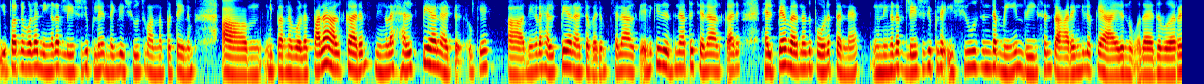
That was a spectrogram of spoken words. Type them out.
ഈ പറഞ്ഞ പോലെ നിങ്ങളുടെ റിലേഷൻഷിപ്പിൽ എന്തെങ്കിലും ഇഷ്യൂസ് വന്നപ്പോഴത്തേനും ഈ പറഞ്ഞ പോലെ പല ആൾക്കാരും നിങ്ങളെ ഹെൽപ്പ് ചെയ്യാനായിട്ട് ഓക്കെ നിങ്ങളെ ഹെൽപ്പ് ചെയ്യാനായിട്ട് വരും. ചില ആൾക്ക് എനിക്ക് ഇതിനകത്ത് ചില ആൾക്കാർ ഹെൽപ്പ് ചെയ്യാൻ വരുന്നത് പോലെ തന്നെ നിങ്ങളുടെ റിലേഷൻഷിപ്പിലെ ഇഷ്യൂസിന്റെ മെയിൻ റീസൺസ് ആരെങ്കിലുമൊക്കെ ആയിരുന്നു. അതായത് വേറെ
